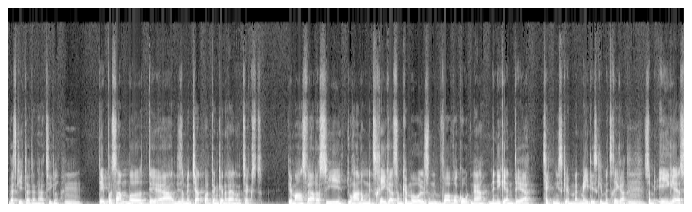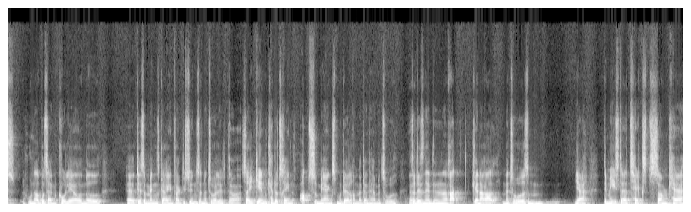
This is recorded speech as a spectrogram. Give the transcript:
hvad skete der i den her artikel. Mm. Det er på samme måde, det er ligesom en chatbot, den genererer noget tekst. Det er meget svært at sige, du har nogle metrikker, som kan måle, sådan, hvor, hvor god den er, men igen, det er tekniske, matematiske metrikker, mm. som ikke er 100% korreleret med det, som mennesker rent faktisk synes er naturligt. Ja. Så igen kan du træne opsummeringsmodeller med den her metode. Ja. Så det er sådan en, en ret generel metode, som ja, det meste af tekst, som kan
